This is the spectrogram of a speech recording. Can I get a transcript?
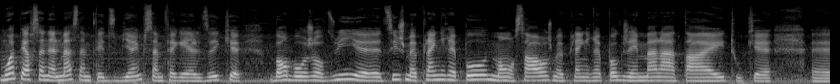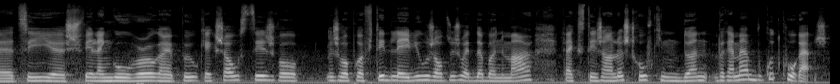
moi, personnellement, ça me fait du bien, puis ça me fait réaliser que, bon, ben, aujourd'hui, euh, tu sais, je me plaignerais pas de mon sort, je me plaignerais pas que j'ai mal à la tête ou que, euh, tu sais, euh, je fais l'hangover un peu ou quelque chose. Tu sais, je vais je vais profiter de la vie aujourd'hui, je vais être de bonne humeur. Fait que ces gens-là, je trouve qu'ils nous donnent vraiment beaucoup de courage.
